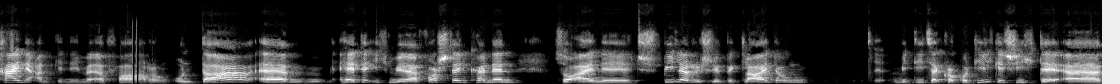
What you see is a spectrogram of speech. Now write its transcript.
keine angenehme Erfahrung. Und da ähm, hätte ich mir vorstellen können, so eine spielerische Begleitung äh, mit dieser Krokodilgeschichte, äh,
